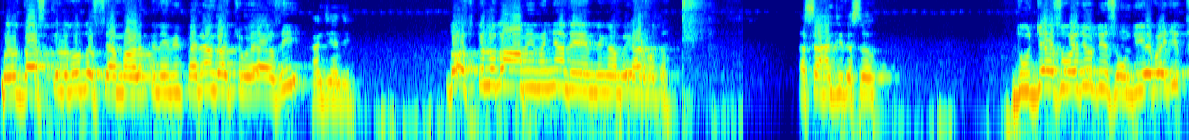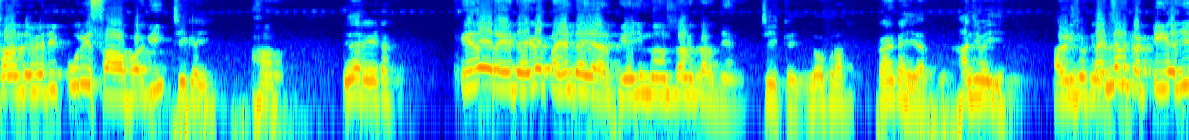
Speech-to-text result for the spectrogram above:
ਮਤਲਬ 10 ਕਿਲੋ ਦੁੱਧ ਦੱਸਿਆ ਮਾਲਕ ਨੇ ਵੀ ਪਹਿਲਾਂ ਦਾ ਚੋਇਆ ਸੀ। ਹਾਂਜੀ ਹਾਂਜੀ। 10 ਕਿਲੋ ਤਾਂ ਆਮ ਹੀ ਮਈਆਂ ਦੇ ਦਿੰਦੀਆਂ ਬਈ ਹਰ ਪੁੱਤ ਅੱਛਾ ਹਾਂਜੀ ਦੱਸੋ। ਦੂਜਾ ਸੂਆ ਝੋਟੀ ਸੁੰਦੀ ਹੈ ਬਾਈ ਜੀ ਥਾਨ ਲੇਵੇ ਦੀ ਪੂਰੀ ਸਾਫ਼ ਹੈਗੀ ਠੀਕ ਹੈ ਜੀ। ਹਾਂ। ਇਹਦਾ ਰੇਟ? ਇਹਦਾ ਰੇਟ ਹੈਗਾ 65000 ਰੁਪਏ ਜੀ ਮਾਨਤਾਨ ਕਰ ਦਿਆਂਗੇ। ਠੀਕ ਹੈ ਜੀ ਲੋ ਭਰਾ 65000 ਰੁਪਏ ਹਾਂਜੀ ਬਾਈ ਜੀ ਅਗਲੀ ਝੋਟੀ ਦਾ ਪਹਿਲਣ ਕੱਟੀ ਹੈ ਜੀ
